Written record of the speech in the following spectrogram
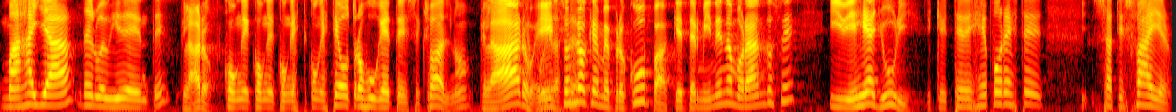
más allá de lo evidente Claro. con, e- con, e- con este, con este otro juguete sexual, ¿no? Claro, eso es lo que me preocupa, que termine enamorándose y deje a Yuri. Y que te dejé por este Satisfyer.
